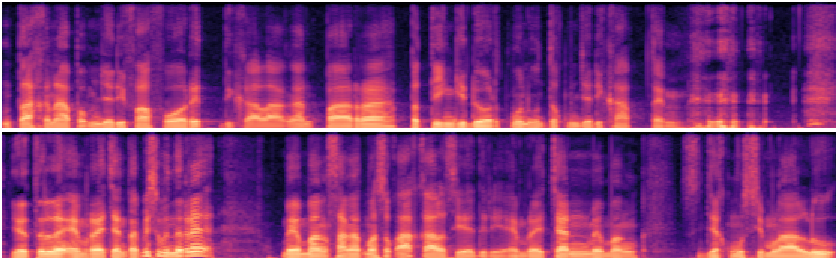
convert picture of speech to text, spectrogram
entah kenapa menjadi favorit di kalangan para petinggi Dortmund untuk menjadi kapten. Yaitu Emre Can. Tapi sebenarnya memang sangat masuk akal sih Adri. Emre Can memang sejak musim lalu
